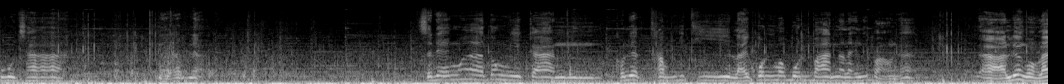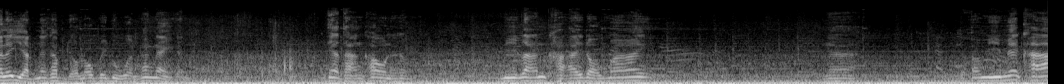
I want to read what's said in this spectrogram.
บูชานะครับเนี่ยแสดงว่าต้องมีการเขาเรียกทำพิธีหลายคนมาบนบานอะไรหรือเปล่านะาเรื่องของรายละเอียดนะครับ เดี๋ยวเราไปดูกันข้างในกันเนี่ยทางเข้านะครับ มีร้านขายดอกไม้นะก็มีแม่ค้า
